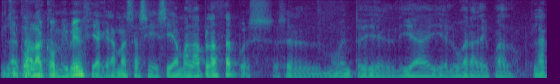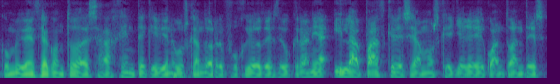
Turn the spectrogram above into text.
Y por la convivencia, que además así se llama la plaza, pues es el momento y el día y el lugar adecuado. La convivencia con toda esa gente que viene buscando refugio desde Ucrania y la paz que deseamos que llegue cuanto antes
